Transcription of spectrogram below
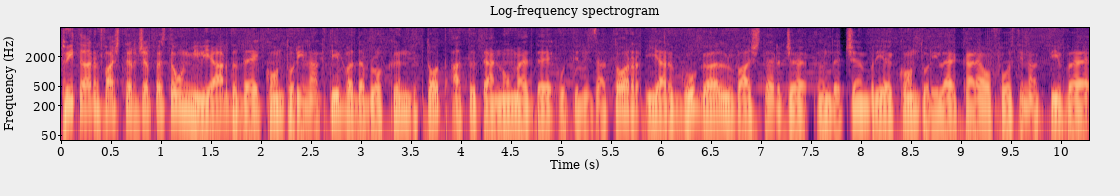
Twitter va șterge peste un miliard de conturi inactive, deblocând tot atâtea nume de utilizator, iar Google va șterge în decembrie conturile care au fost inactive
